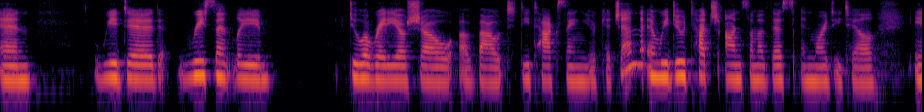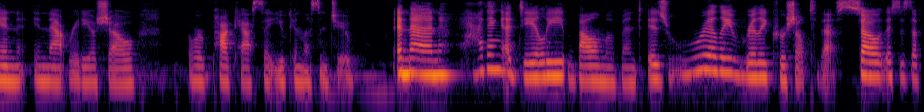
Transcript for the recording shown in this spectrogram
And we did recently do a radio show about detoxing your kitchen and we do touch on some of this in more detail in in that radio show or podcast that you can listen to. And then having a daily bowel movement is really, really crucial to this. So, this is a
